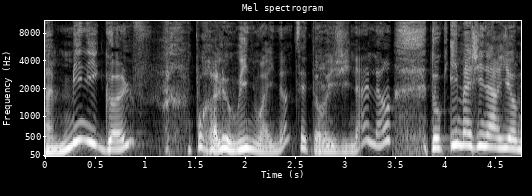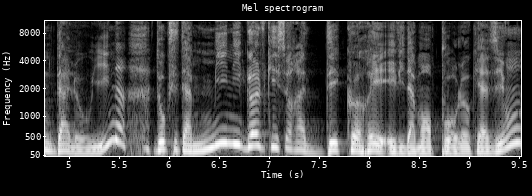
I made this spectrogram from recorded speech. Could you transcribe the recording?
un mini-golf pour Halloween, why not? C'est original. Hein donc Imaginarium d'Halloween. Donc c'est un mini-golf qui sera décoré évidemment pour l'occasion.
